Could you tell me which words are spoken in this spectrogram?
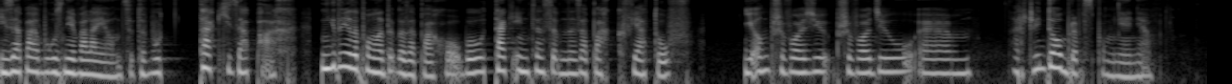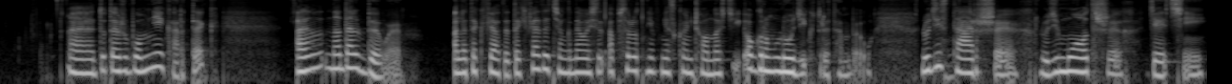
I zapach był zniewalający. To był taki zapach. Nigdy nie zapomnę tego zapachu. Był tak intensywny zapach kwiatów. I on przywoził, przywodził um, raczej dobre wspomnienia. E, tutaj już było mniej kartek, ale nadal były. Ale te kwiaty, te kwiaty ciągnęły się absolutnie w nieskończoność i ogrom ludzi, który tam był. Ludzi starszych, ludzi młodszych, dzieci,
